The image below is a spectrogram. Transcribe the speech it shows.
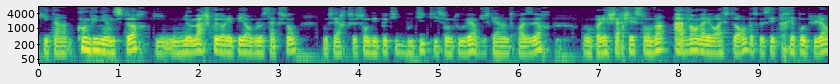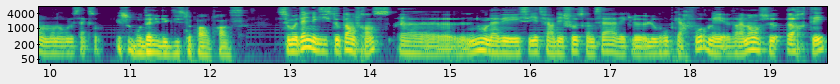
qui est un convenience store qui ne marche que dans les pays anglo-saxons. Donc c'est-à-dire que ce sont des petites boutiques qui sont ouvertes jusqu'à 23 heures on peut aller chercher son vin avant d'aller au restaurant parce que c'est très populaire dans le monde anglo-saxon. Et ce modèle, il n'existe pas en France? Ce modèle n'existe pas en France. Euh, nous, on avait essayé de faire des choses comme ça avec le, groupe Carrefour, mais vraiment on se heurtait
